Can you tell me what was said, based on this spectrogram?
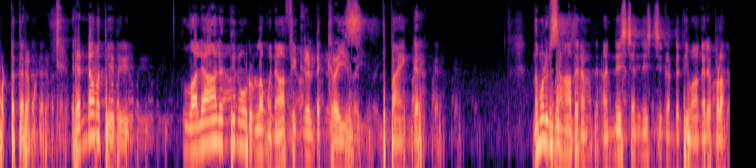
പൊട്ടത്തരമാണ്. രണ്ടാമത്തേത് ലലാലത്തിനോടുള്ള മുനാഫിക്കുകളുടെ ക്രൈസ് ഇത് ഭയങ്കര. നമ്മളൊരു സാധനം അന്വേഷിച്ച് അന്വേഷിച്ച് കണ്ടെത്തി വാങ്ങലെപ്പോഴാണ്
